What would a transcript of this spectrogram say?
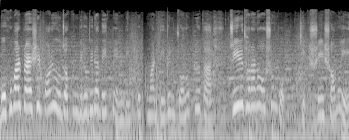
বহুবার প্রয়াসের পরেও যখন বিরোধীরা দেখলেন বিপ্লব কুমার দেবের জনপ্রিয়তা চির ধরানো অসম্ভব, ঠিক সেই সময়ে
